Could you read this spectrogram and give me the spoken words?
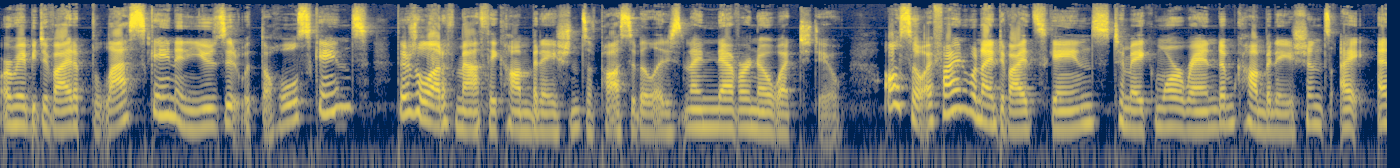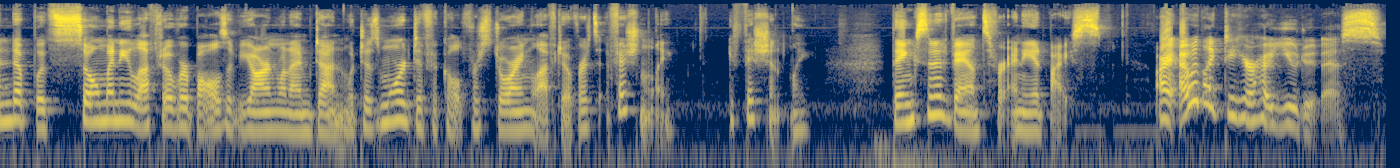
Or maybe divide up the last skein and use it with the whole skeins? There's a lot of mathy combinations of possibilities and I never know what to do. Also, I find when I divide skeins to make more random combinations, I end up with so many leftover balls of yarn when I'm done, which is more difficult for storing leftovers efficiently. Efficiently. Thanks in advance for any advice. All right, I would like to hear how you do this.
